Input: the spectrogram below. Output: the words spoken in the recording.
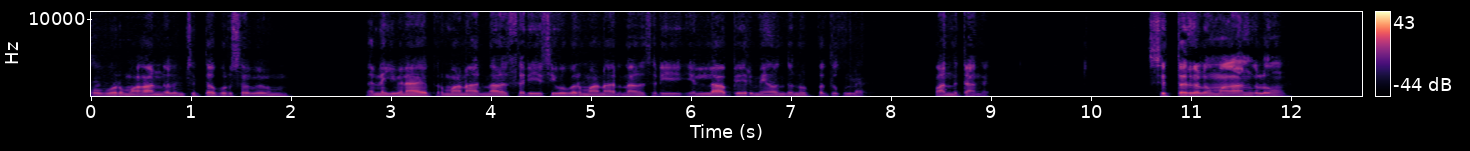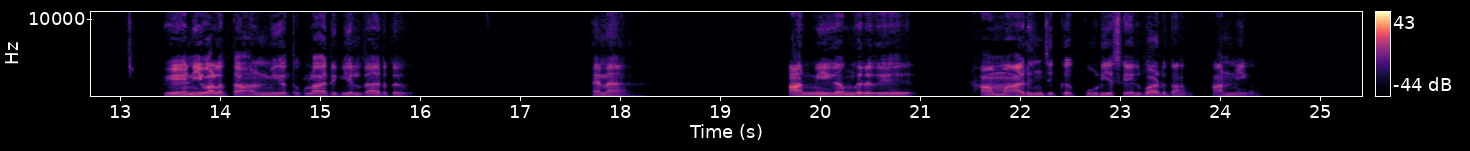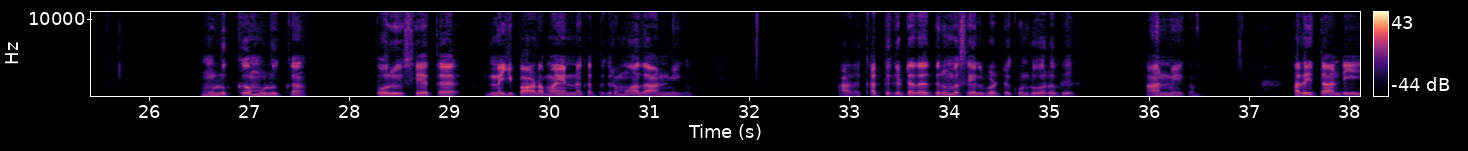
ஒவ்வொரு மகான்களும் சித்த புருஷரும் இன்னைக்கு விநாயகர் பெருமானா இருந்தாலும் சரி சிவபெருமானா இருந்தாலும் சரி எல்லா பேருமே வந்து நுட்பத்துக்குள்ள வந்துட்டாங்க. சித்தர்களும் மகான்களும் பேணி வளர்த்த ஆன்மீகத்துக்குள்ள அறிவியல் தான் இருந்தது. ஏன்னா ஆன்மீகம்ங்கிறது நாம் அறிஞ்சிக்கக்கூடிய செயல்பாடு தான் ஆன்மீகம். முழுக்க முழுக்க ஒரு விஷயத்த இன்னைக்கு பாடமாக என்ன கற்றுக்கிறோமோ அது ஆன்மீகம். அதை கற்றுக்கிட்டதை திரும்ப செயல்பட்டு கொண்டு வர்றது ஆன்மீகம். அதை தாண்டி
